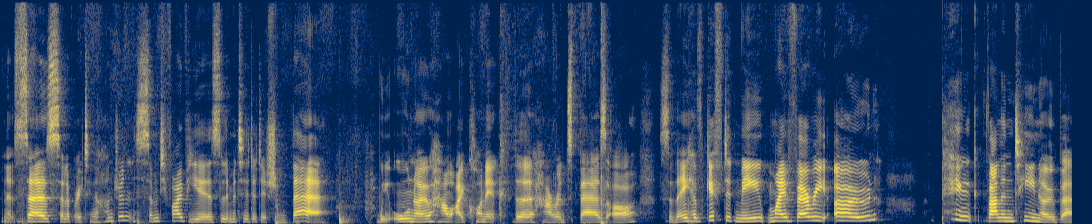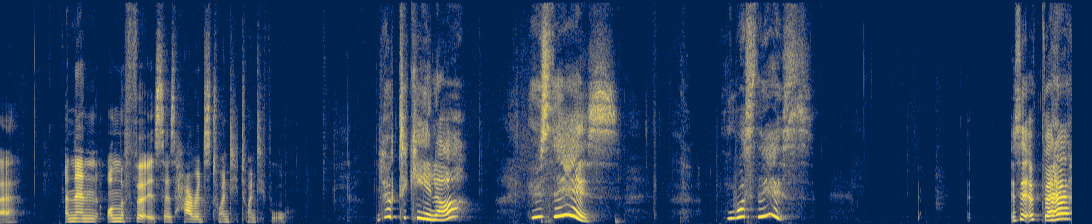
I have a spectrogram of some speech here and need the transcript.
and it says celebrating 175 years limited edition bear. We all know how iconic the Harrods bears are. So they have gifted me my very own pink Valentino bear. And then on the foot it says Harrods 2024. Look, Tequila. Who's this? What's this? Is it a bear?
